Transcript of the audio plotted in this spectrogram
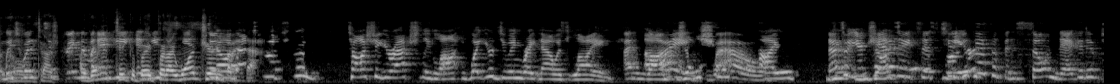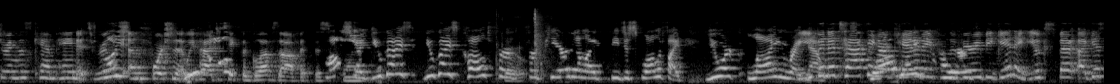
on, Which hold on, was to Tasha. bring I'm going to take he- a break, but I want stood Jen. No, that's that. not true. Tasha, you're actually lying. What you're doing right now is lying. I'm Um, lying. John Schmidt Wow. hired- That's you- what your candidate says too. You hired- guys have been so negative during this campaign. It's really Tasha, unfortunate we've had to take the gloves off at this Tasha, point. you guys, you guys called for, for Pierre to like be disqualified. You are lying right now. You've been attacking our candidate from the very beginning. You expect, I guess,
